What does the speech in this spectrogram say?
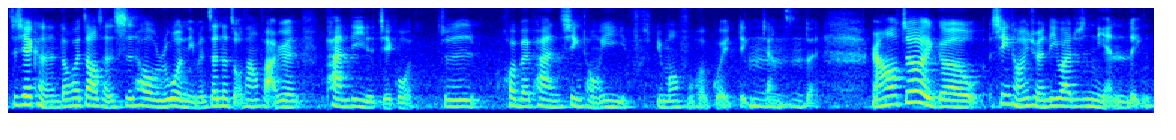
这些可能都会造成事后，如果你们真的走上法院判例的结果，就是会被判性同意有没有符合规定这样子。对。然后最后一个性同意权例外就是年龄，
